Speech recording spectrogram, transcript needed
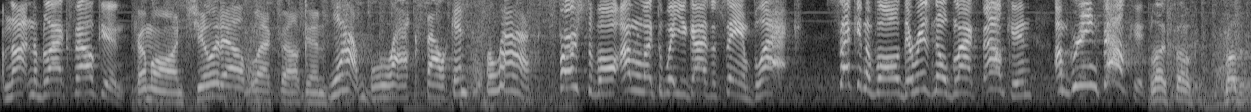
I'm not in the Black Falcon. Come on, chill it out, Black Falcon. Yeah, Black Falcon. Relax. First of all, I don't like the way you guys are saying black. Second of all, there is no Black Falcon. I'm Green Falcon. Black Falcon, brother,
